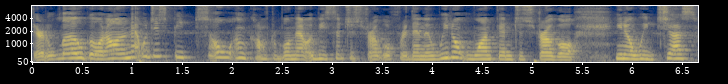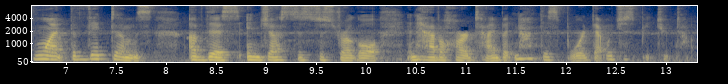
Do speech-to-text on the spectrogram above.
their logo and all, and that would just be so uncomfortable and that would be such a struggle for them. And we don't want them to struggle. You know, we just want the victims of this injustice to struggle and have a hard time, but not this board. That would just be too tough.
